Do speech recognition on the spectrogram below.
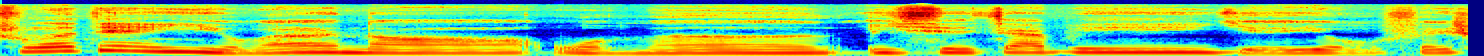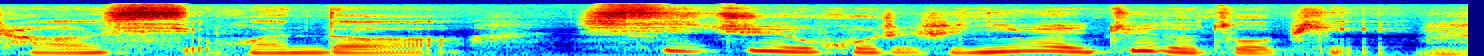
除了电影以外呢，我们一些嘉宾也有非常喜欢的戏剧或者是音乐剧的作品。嗯，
